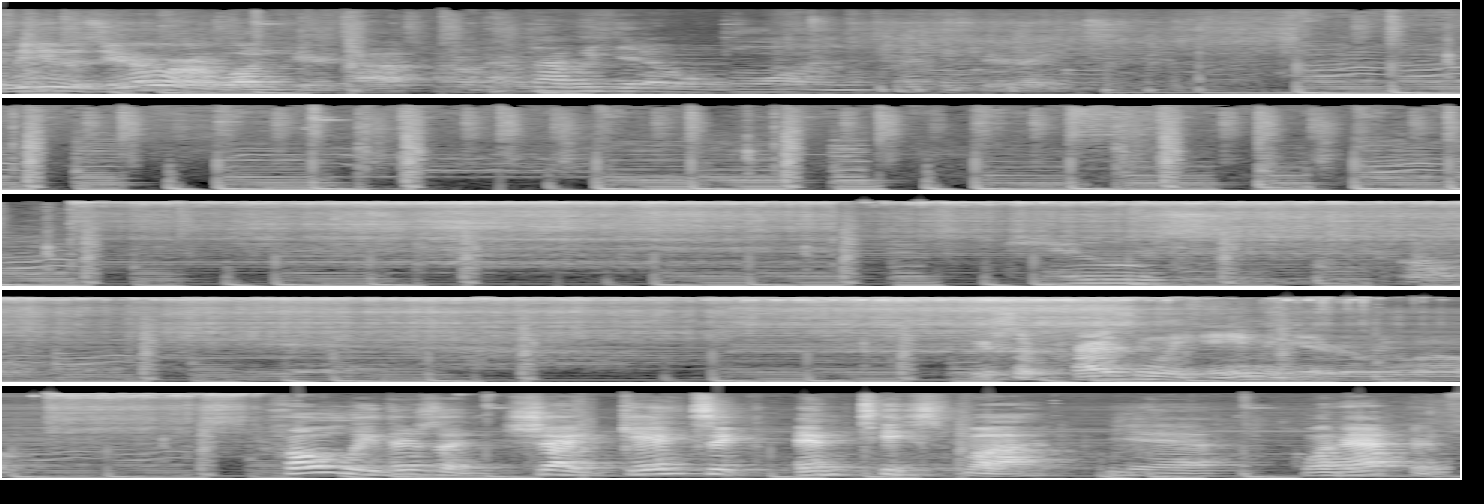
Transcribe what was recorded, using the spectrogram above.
I Did we do a zero or a one for your top? I don't know. thought we did a one. I think you're right. Juice. Oh, yeah. You're surprisingly aiming it really well. Holy, there's a gigantic empty spot. Yeah. What happened?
